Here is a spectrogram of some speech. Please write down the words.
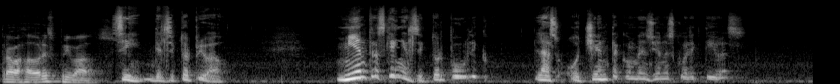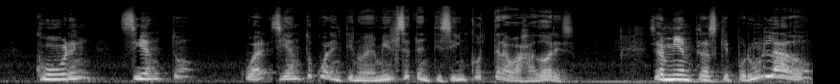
Trabajadores privados. Sí, del sector privado. Mientras que en el sector público, las 80 convenciones colectivas cubren 100 149.075 trabajadores. O sea, mientras que por un lado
